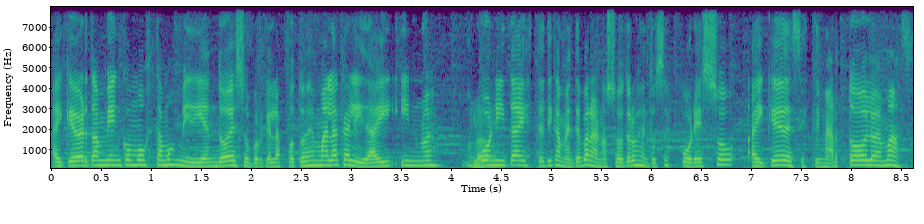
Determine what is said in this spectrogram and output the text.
hay que ver también cómo estamos midiendo eso, porque la foto es de mala calidad y, no es bonita estéticamente para nosotros, entonces por eso hay que desestimar todo lo demás.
